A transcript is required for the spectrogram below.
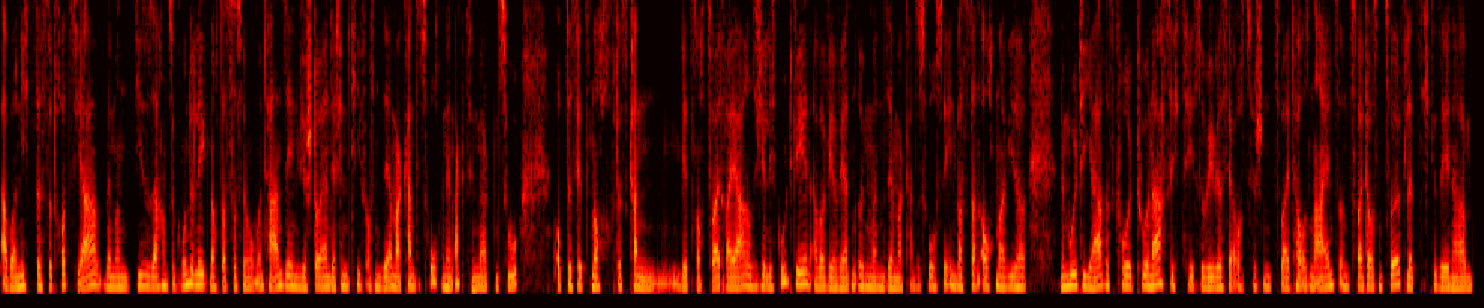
Aber nichtsdestotrotz, ja, wenn man diese Sachen zugrunde legt, noch das, was wir momentan sehen, wir steuern definitiv auf ein sehr markantes Hoch in den Aktienmärkten zu. Ob das jetzt noch, das kann jetzt noch zwei, drei Jahre sicherlich gut gehen, aber wir werden irgendwann ein sehr markantes Hoch sehen, was dann auch mal wieder eine Multijahreskorrektur nach sich zieht, so wie wir es ja auch zwischen 2001 und 2012 letztlich gesehen haben,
